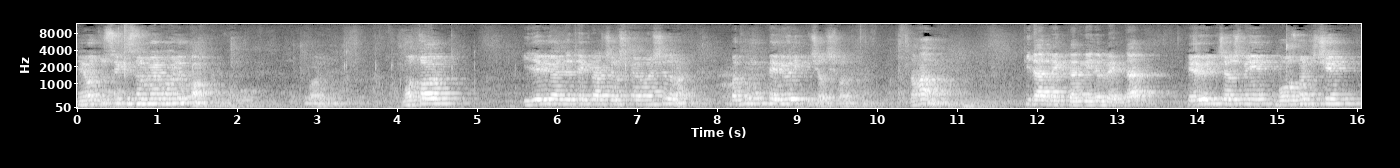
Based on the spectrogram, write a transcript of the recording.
T38'i buraya koyduk mu? Koyduk. Motor ileri yönde tekrar çalışmaya başladı mı? Bakın bu periyodik bir çalışma. Tamam mı? Gider bekler, gelir bekler. Periyodik çalışmayı bozmak için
